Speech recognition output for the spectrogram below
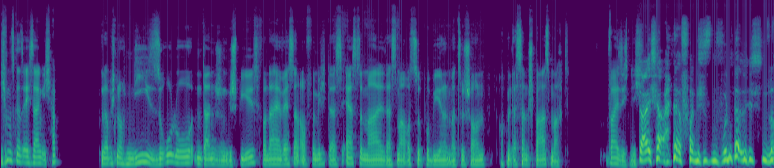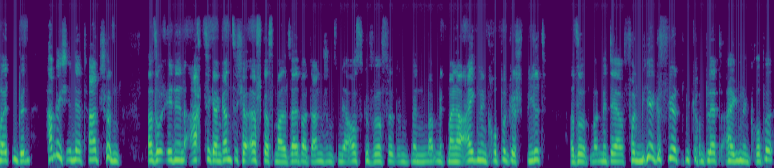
Ich muss ganz ehrlich sagen, ich habe glaube ich, noch nie solo einen Dungeon gespielt. Von daher wäre es dann auch für mich das erste Mal, das mal auszuprobieren und mal zu schauen, ob mir das dann Spaß macht. Weiß ich nicht. Da ich ja einer von diesen wunderlichen Leuten bin, habe ich in der Tat schon also in den 80ern ganz sicher öfters mal selber Dungeons mir ausgewürfelt und mit meiner eigenen Gruppe gespielt. Also mit der von mir geführten komplett eigenen Gruppe.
